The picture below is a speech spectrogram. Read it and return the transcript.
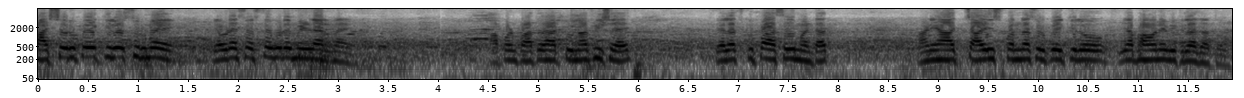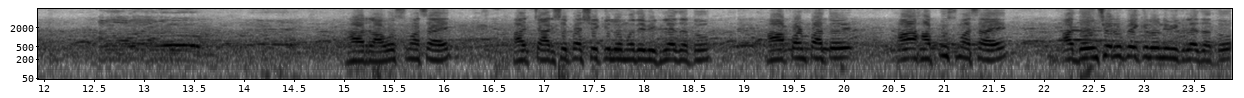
पाचशे रुपये किलो सुरमय एवढ्या स्वस्त कुठे मिळणार नाही. आपण पाहतो हा टुना फिश आहे. यालाच कुपा असंही म्हणतात. आणि हा चाळीस पन्नास रुपये किलो या भावाने विकला जातो. हा रावस मासा आहे. हा चारशे पाचशे किलोमध्ये विकला जातो. हा आपण पाहतोय हा हापूस मासा आहे. हा दोनशे रुपये किलोने विकला जातो.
